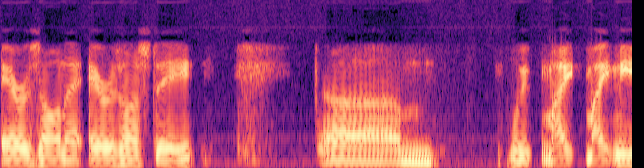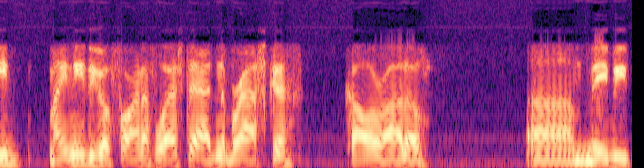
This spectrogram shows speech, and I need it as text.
Arizona, Arizona State, um, we might might need might need to go far enough west to add Nebraska, Colorado, um, maybe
